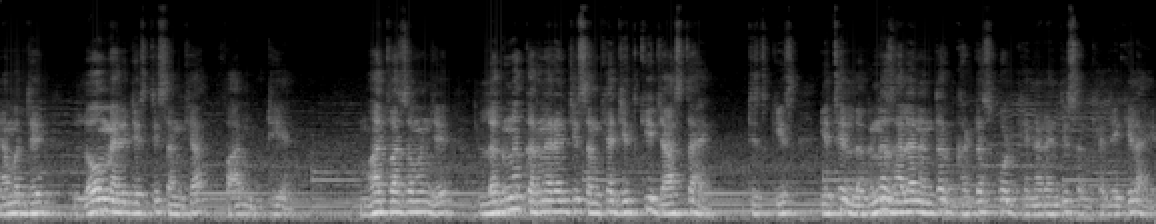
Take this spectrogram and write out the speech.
यामध्ये लव्ह मॅरेजेसची संख्या फार मोठी आहे. महत्वाचं म्हणजे लग्न करणाऱ्यांची संख्या जितकी जास्त आहे तितकीच येथे लग्न झाल्यानंतर घटस्फोट घेणाऱ्यांची संख्या देखील आहे.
